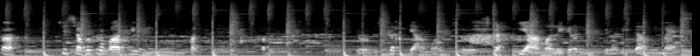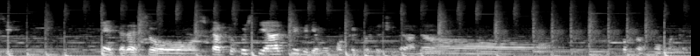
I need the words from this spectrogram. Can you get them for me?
Ah, ci siamo trovati un pacchetto. Lo scattiamo lo scattiamo allegramente la vita un Messi. Niente adesso scarto questi altri e vediamo un po' che cosa ci daranno. Il prossimo pacchetto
